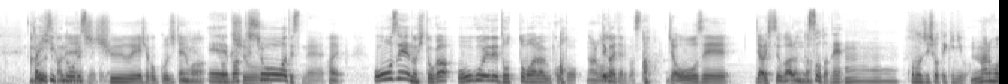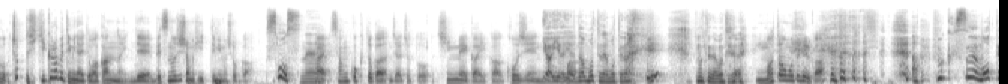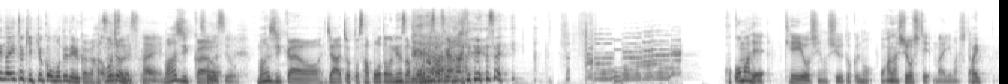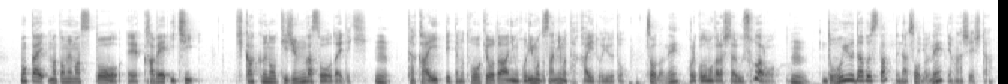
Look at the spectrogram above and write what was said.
回避ですかね？不能ですねこれ。集英社国語辞典はえー爆笑。はですねはい。大勢の人が大声でどっと笑うことって書いてあります、ね、あじゃあ大勢である必要があるんだ。そうだね。うこの辞書的には。なるほど。ちょっと引き比べてみないと分かんないんで別の辞書も引いてみましょうか、そうっすね、はい。三国とかじゃあちょっと新明会か広辞苑のいやいやいや、まあ。な持ってない持ってない。え？持ってない持ってない。また表出るか？あ複数持ってないと結局表出るかが発動もちろんるですはい。マジかよ。そうですよ。マジかよ。じゃあちょっとサポーターの皆さんもう2冊がなくてください。ここまで形容詞の習得のお話をしてまいりました、はいもう一回まとめますと、えー壁1比較の基準が相対的。うん。高いって言っても東京タワーにも堀本さんにも高いというと。そうだね。これ子供からしたら嘘だろ？うん。どういうダブスタってなってるよね？ね。っていう話でした。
